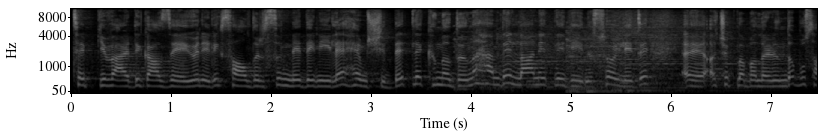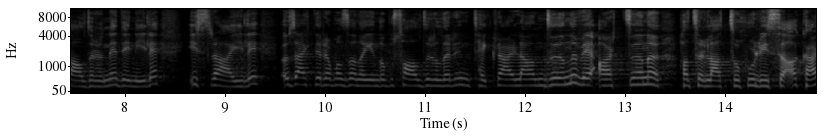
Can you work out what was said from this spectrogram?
tepki verdi. Gazze'ye yönelik saldırısı nedeniyle hem şiddetle kınadığını hem de lanetlediğini söyledi. Ee, açıklamalarında bu saldırı nedeniyle İsrail'i özellikle Ramazan ayında bu saldırıların tekrarlandığını ve arttığını hatırlattı Hulusi Akar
